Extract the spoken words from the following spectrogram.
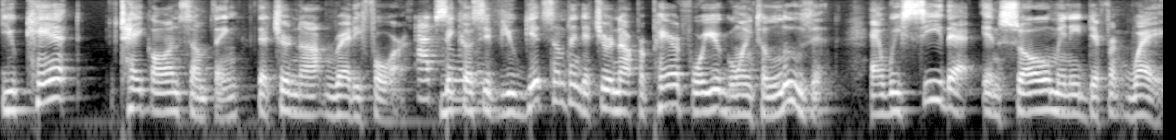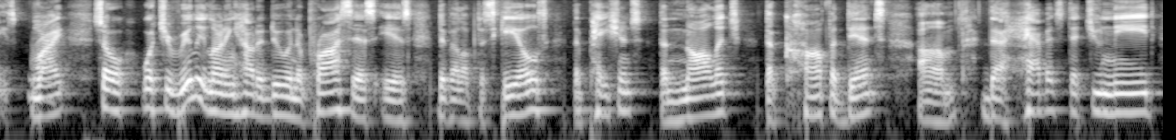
You can't take on something that you're not ready for. Absolutely. Because if you get something that you're not prepared for, you're going to lose it. And we see that in so many different ways, right? So, what you're really learning how to do in the process is develop the skills, the patience, the knowledge, the confidence, um, the habits that you need,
